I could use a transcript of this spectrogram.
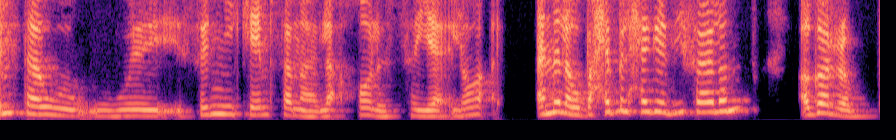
إمتى وسني كام سنة لا خالص. هي اللي هو أنا لو بحب الحاجة دي فعلا أجرب.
